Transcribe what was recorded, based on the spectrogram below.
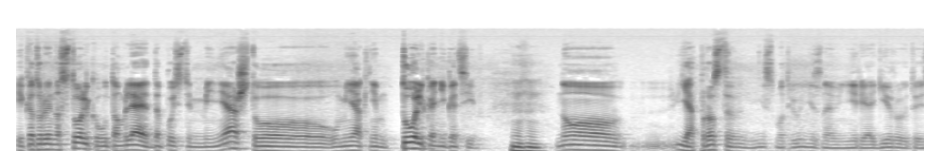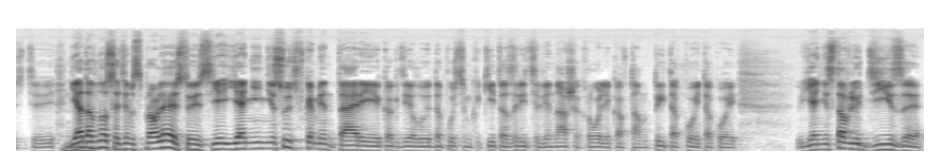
и который настолько утомляет, допустим, меня, что у меня к ним только негатив. Угу. Но я просто не смотрю, не знаю, не реагирую. То есть угу. я давно с этим справляюсь. То есть я, я не несусь в комментарии, как делают, допустим, какие-то зрители наших роликов, там ты такой такой. Я не ставлю дизы,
